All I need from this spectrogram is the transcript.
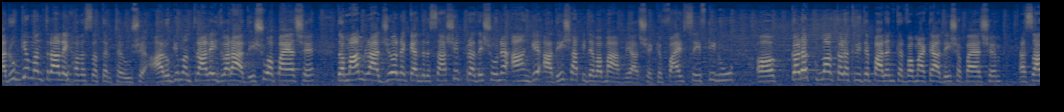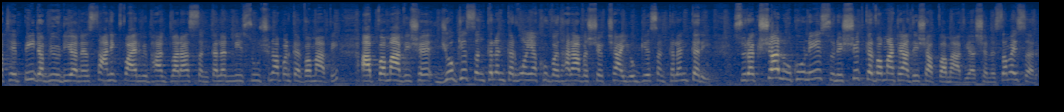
આરોગ્ય મંત્રાલય હવે સતર્ક થયું છે. આરોગ્ય મંત્રાલય દ્વારા આદેશો અપાયા છે. તમામ રાજ્યો અને કેન્દ્ર શાસિત પ્રદેશોને આ અંગે આદેશ આપી દેવામાં આવ્યા છે કે ફાયર સેફટીનું કડકમાં કડક રીતે પાલન કરવા માટે આદેશ અપાયા છે. આ સાથે પીડબ્લ્યુડી અને સ્થાનિક ફાયર વિભાગ દ્વારા સંકલનની સૂચના પણ કરવામાં આવી, આપવામાં આવી છે. યોગ્ય સંકલન કરવું અહીંયા ખૂબ વધારે આવશ્યક છે. આ યોગ્ય સંકલન કરી સુરક્ષા લોકોને સુનિશ્ચિત કરવા માટે આદેશ આપવામાં આવ્યા છે અને સમયસર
